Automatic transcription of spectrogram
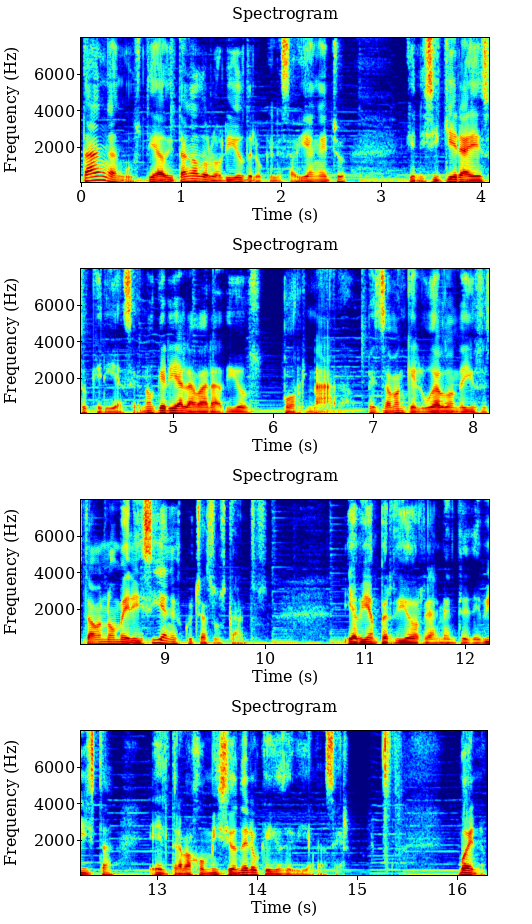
tan angustiado y tan adolorido de lo que les habían hecho que ni siquiera eso quería hacer. No quería alabar a Dios por nada. Pensaban que el lugar donde ellos estaban no merecían escuchar sus cantos y habían perdido realmente de vista el trabajo misionero que ellos debían hacer. Bueno,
